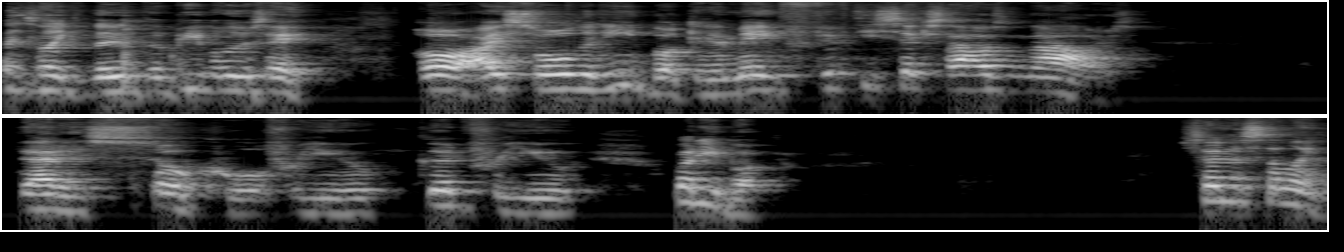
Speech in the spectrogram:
It's like the, the people who say, "Oh, I sold an ebook and it made fifty six thousand dollars." That is so cool for you. Good for you. What ebook? Send us the link.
